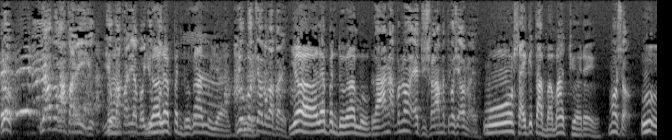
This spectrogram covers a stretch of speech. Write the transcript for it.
Yo, ya apa kabare yuk? Yuk kabare apa? Yuk. Ya oleh pendungamu ya. Yuk mesti apa kabare? Ya oleh pendungamu. Lah anak peno Edi Slamet kok sik ono ya? Wo, saiki tambah maju arek. Mosok? Heeh.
